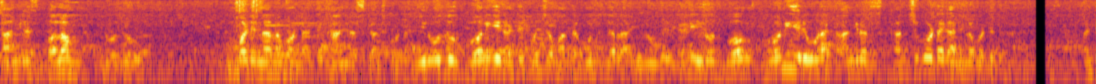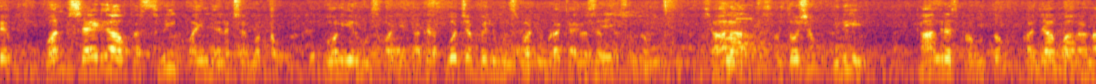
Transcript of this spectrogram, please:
కాంగ్రెస్ బలం ఈరోజు ఉమ్మడి నల్లగొండ అంటే కాంగ్రెస్ కంచుకోట ఈరోజు భువనగిరి అంటే కొంచెం అంతకుముందు జర ఇది ఉండేది. కానీ ఈరోజు భువ భువనగిరి కూడా కాంగ్రెస్ కంచుకోటగా నిలబడ్డది. అంటే వన్ సైడ్గా ఒక స్వీప్ అయింది ఎలక్షన్ మొత్తం భువనగిరి మున్సిపాలిటీ. అక్కడ పోచంపల్లి మున్సిపాలిటీ కూడా కైవసం చేసుకున్నాం. చాలా సంతోషం. ఇది కాంగ్రెస్ ప్రభుత్వం ప్రజాపాలన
